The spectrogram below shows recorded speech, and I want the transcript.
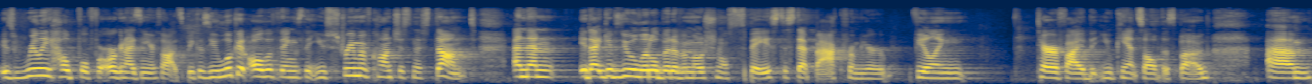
is really helpful for organizing your thoughts because you look at all the things that you stream of consciousness dumped and then it, that gives you a little bit of emotional space to step back from your feeling terrified that you can't solve this bug. Um,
